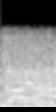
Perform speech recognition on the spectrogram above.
die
